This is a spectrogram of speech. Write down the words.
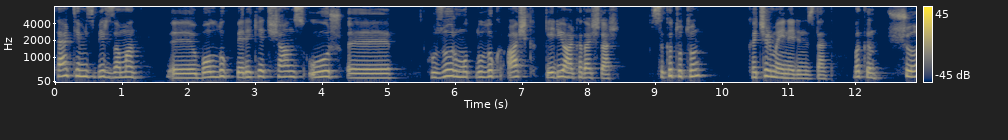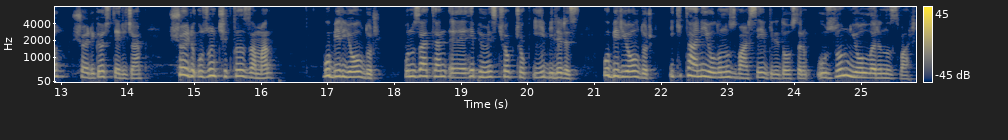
Tertemiz bir zaman, e, bolluk, bereket, şans, uğur, e, huzur, mutluluk, aşk geliyor arkadaşlar. Sıkı tutun. Kaçırmayın elinizden. Bakın şu şöyle göstereceğim. Şöyle uzun çıktığı zaman bu bir yoldur. Bunu zaten e, hepimiz çok çok iyi biliriz. Bu bir yoldur. İki tane yolunuz var sevgili dostlarım. Uzun yollarınız var.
